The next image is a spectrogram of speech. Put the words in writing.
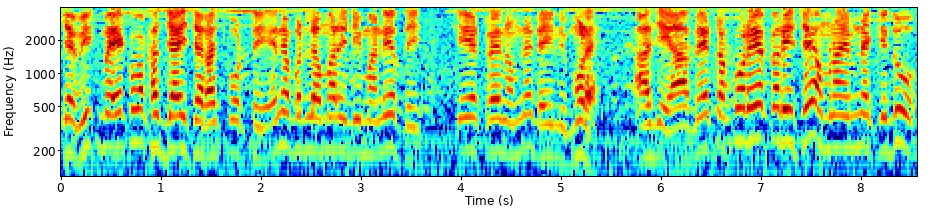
જે વીકમાં એક વખત જાય છે રાજકોટથી, એને બદલે અમારી ડિમાન્ડ એ હતી કે એ ટ્રેન અમને ડેઇલી મળે. આજે આ મેં ટકોર એ કરી છે, હમણાં એમને કીધું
